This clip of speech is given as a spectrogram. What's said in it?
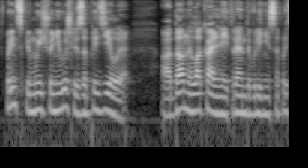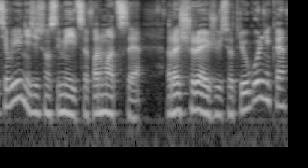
в принципе, мы еще не вышли за пределы а, данной локальной трендовой линии сопротивления. Здесь у нас имеется формация расширяющегося треугольника.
